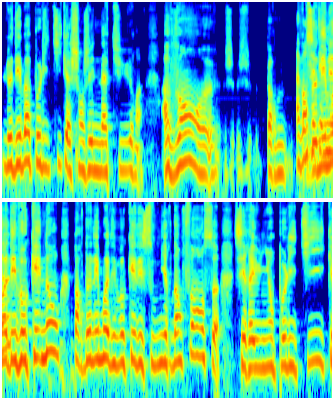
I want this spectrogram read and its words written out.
le débat politique a changé de nature. Avant, je, pardonnez-moi d'évoquer, non, pardonnez-moi d'évoquer des souvenirs d'enfance, ces réunions politiques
